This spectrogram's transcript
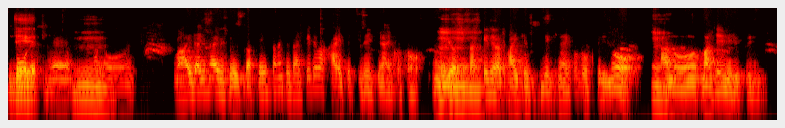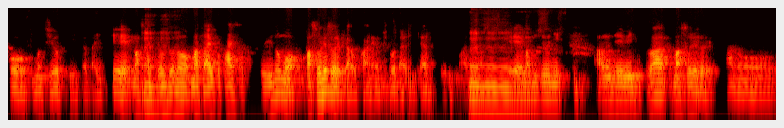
そうで、すね。うんあのまあ、間に入るというか、生産者だけでは解決できないこと、乳業者だけでは解決できないことっていうのを、うん。あのまあ、J ミルクにこう持ち寄っていただいて、まあ、先ほどの、まあ、在庫対策というのも、まあ、それぞれからお金を頂戴してやるというのもありますので、まあ、非常にあの J ミルクは、まあ、それぞれあの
